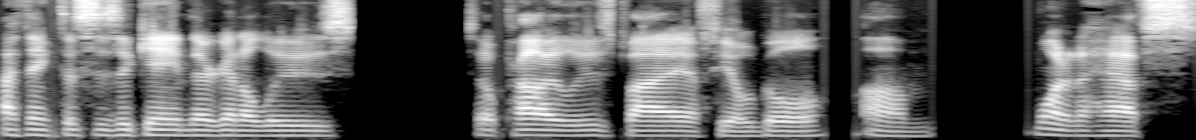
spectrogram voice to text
I think this is a game they're going to lose. They'll probably lose by a field goal. Um, one and a half's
